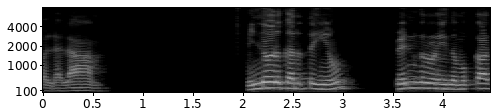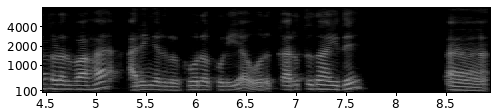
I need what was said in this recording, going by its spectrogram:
கொள்ளலாம். இன்னொரு கருத்தையும் பெண்களுடைய இந்த முக்கால் தொடர்பாக அறிஞர்கள் கூறக்கூடிய ஒரு கருத்து தான் இது. அஹ்,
